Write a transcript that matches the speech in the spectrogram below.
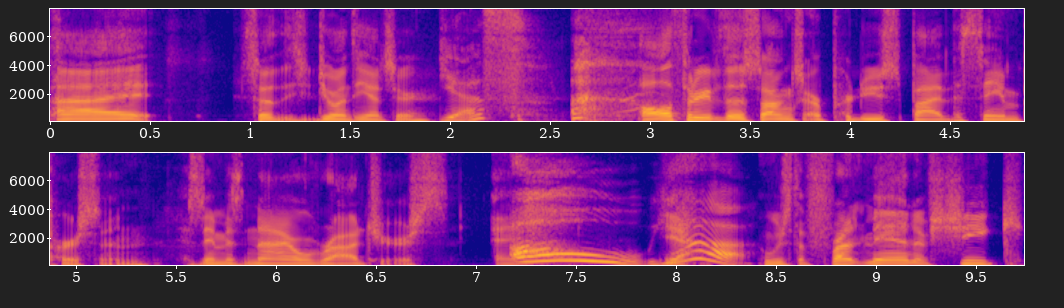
Uh, so, do you want the answer? yes. All three of those songs are produced by the same person. His name is Nile Rodgers. And Oh, yeah. Who was the front man of Chic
